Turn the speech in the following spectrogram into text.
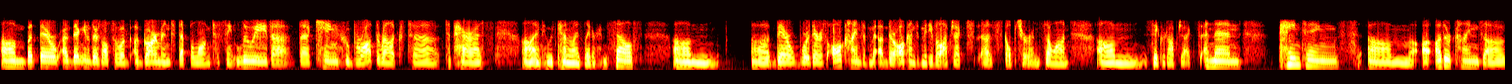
Um, but there, uh, there, you know, there's also a, a garment that belonged to Saint Louis, the the king who brought the relics to to Paris, uh, and who was canonized later himself. Um, uh, there were there's all kinds of uh, there are all kinds of medieval objects, uh, sculpture and so on, um, sacred objects, and then paintings, um, uh, other kinds of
